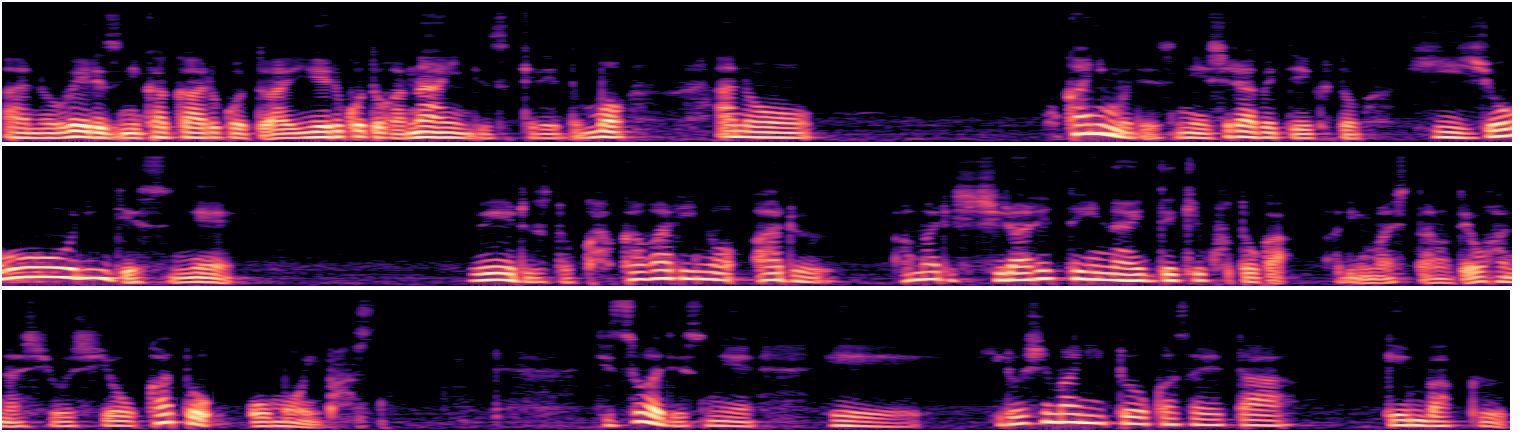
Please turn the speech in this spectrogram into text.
あのウェールズに関わることは言えることがないんですけれどもあの他にもですね調べていくと非常にですねウェールズと関わりのあるあまり知られていない出来事がありましたのでお話をしようかと思います。実はですね、えー、広島に投下された原爆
